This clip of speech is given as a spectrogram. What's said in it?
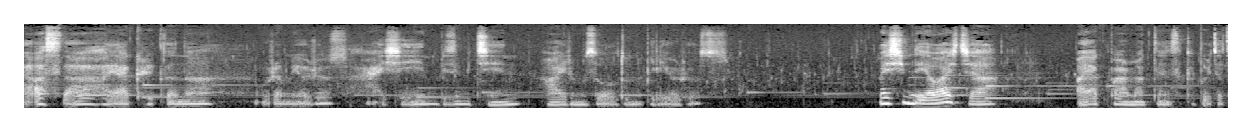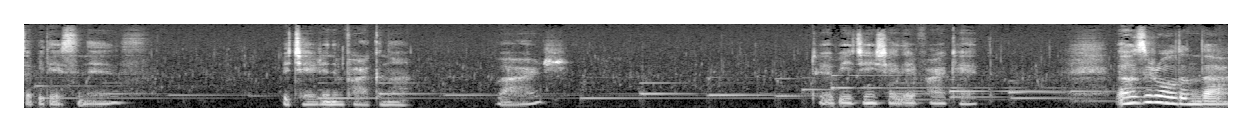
Ve asla hayal kırıklığına uğramıyoruz. Her şeyin bizim için hayrımız olduğunu biliyoruz. Ve şimdi yavaşça ayak parmaklarınızı kıpırdatabilirsiniz. Ve çevrenin farkına var. Duyabileceğin şeyleri fark et. Ve hazır olduğunda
